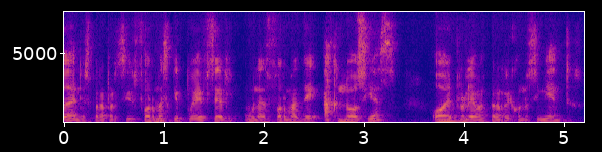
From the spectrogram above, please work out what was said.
daños para percibir formas, que pueden ser unas formas de agnosias o de problemas para reconocimientos.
